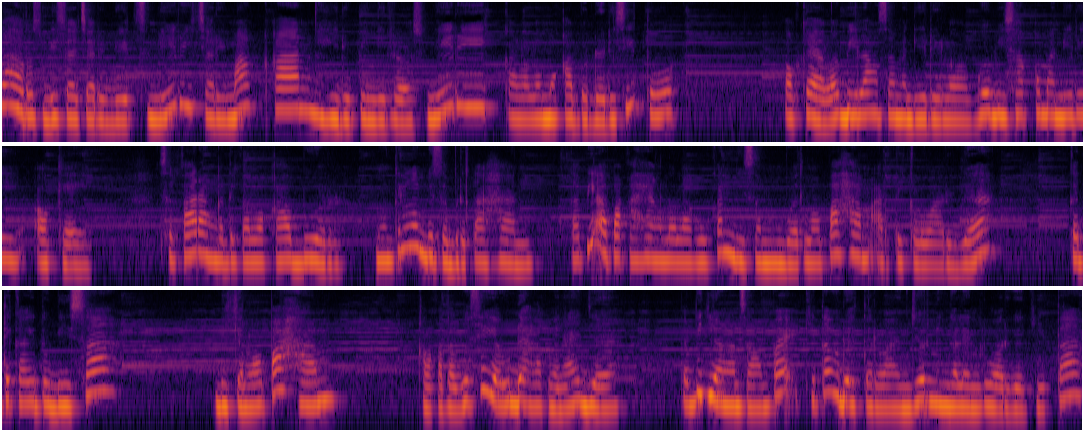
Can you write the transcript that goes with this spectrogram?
Lo harus bisa cari duit sendiri, cari makan, ngehidupin diri lo sendiri. Kalau lo mau kabur dari situ, oke lo bilang sama diri lo, gue bisa kok mandiri. Oke, sekarang ketika lo kabur, mungkin lo bisa bertahan tapi apakah yang lo lakukan bisa membuat lo paham arti keluarga? Ketika itu bisa bikin lo paham, kalau kata gue sih ya udah lakuin aja. Tapi jangan sampai kita udah terlanjur ninggalin keluarga kita,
